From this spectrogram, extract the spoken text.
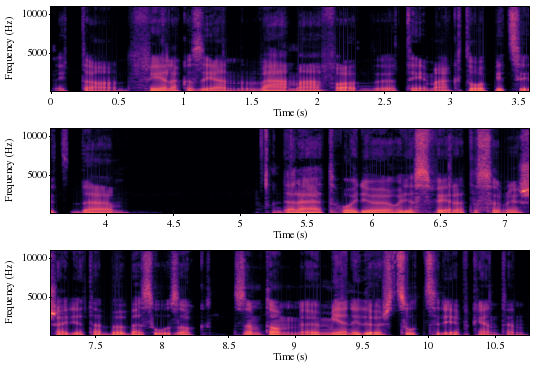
itt a félek az ilyen vámáfa témáktól picit, de, de lehet, hogy, hogy ezt félreteszem, és egyet ebből bezúzok. Ez nem tudom, milyen idős cucc egyébként, én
